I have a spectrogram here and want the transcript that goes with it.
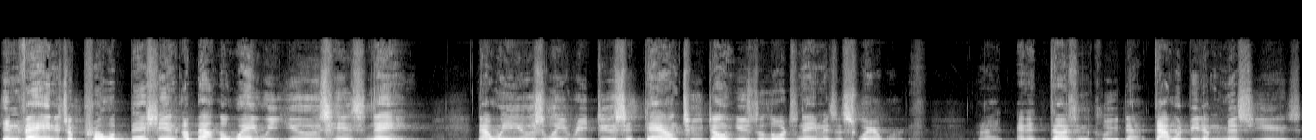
in vain, it's a prohibition about the way we use his name. Now, we usually reduce it down to don't use the Lord's name as a swear word, right? And it does include that. That would be to misuse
